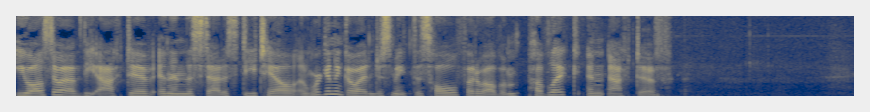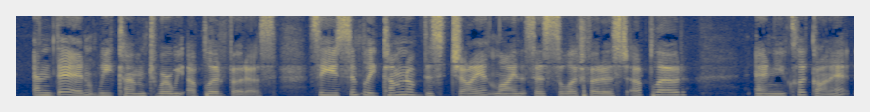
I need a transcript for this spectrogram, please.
You also have the active and then the status detail, and we're going to go ahead and just make this whole photo album public and active. And then we come to where we upload photos. So you simply come to this giant line that says select photos to upload, and you click on it,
